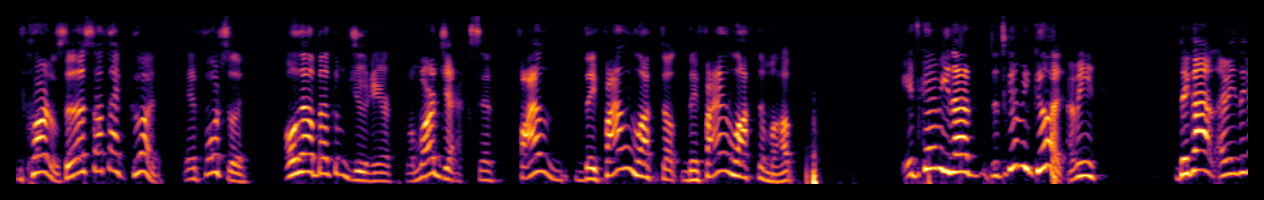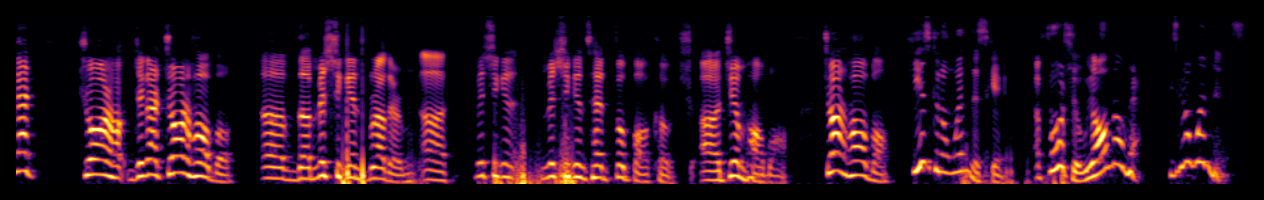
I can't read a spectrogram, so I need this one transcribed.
the Cardinals, that's not that good. And unfortunately, Odell Beckham Jr., Lamar Jackson, finally they finally locked up they finally locked them up. It's gonna be that it's gonna be good. I mean, they got I mean they got John they got John Harbaugh of the Michigan brother, uh Michigan Michigan's head football coach, uh Jim Harbaugh. John Harbaugh, he's gonna win this game. Unfortunately, we all know that. He's gonna win this.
